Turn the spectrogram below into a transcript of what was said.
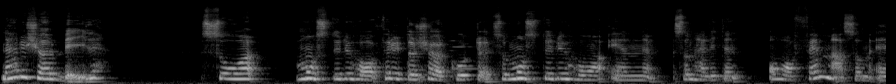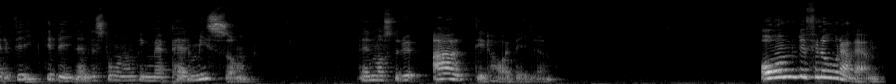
När du kör bil så måste du ha, förutom körkortet, så måste du ha en sån här liten A5 som är vikt i bilen. Det står någonting med permisso. Den måste du alltid ha i bilen. Om du förlorar den,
